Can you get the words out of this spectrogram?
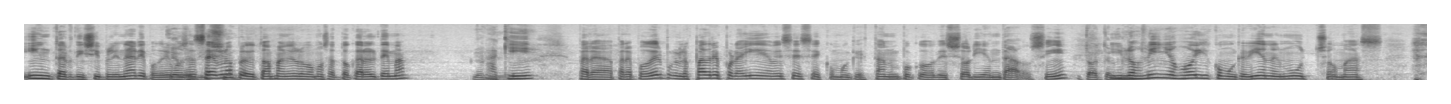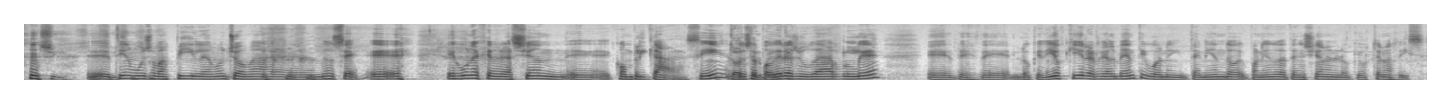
interdisciplinaria, podríamos hacerlo, pero de todas maneras lo vamos a tocar al tema aquí para, para poder, porque los padres por ahí a veces es como que están un poco desorientados, ¿sí? Y los niños hoy como que vienen mucho más, eh, tienen mucho más pila, mucho más, eh, no sé, eh, es una generación complicada, ¿sí? Entonces poder ayudarle desde lo que Dios quiere realmente y bueno, y teniendo, poniendo atención en lo que usted nos dice.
